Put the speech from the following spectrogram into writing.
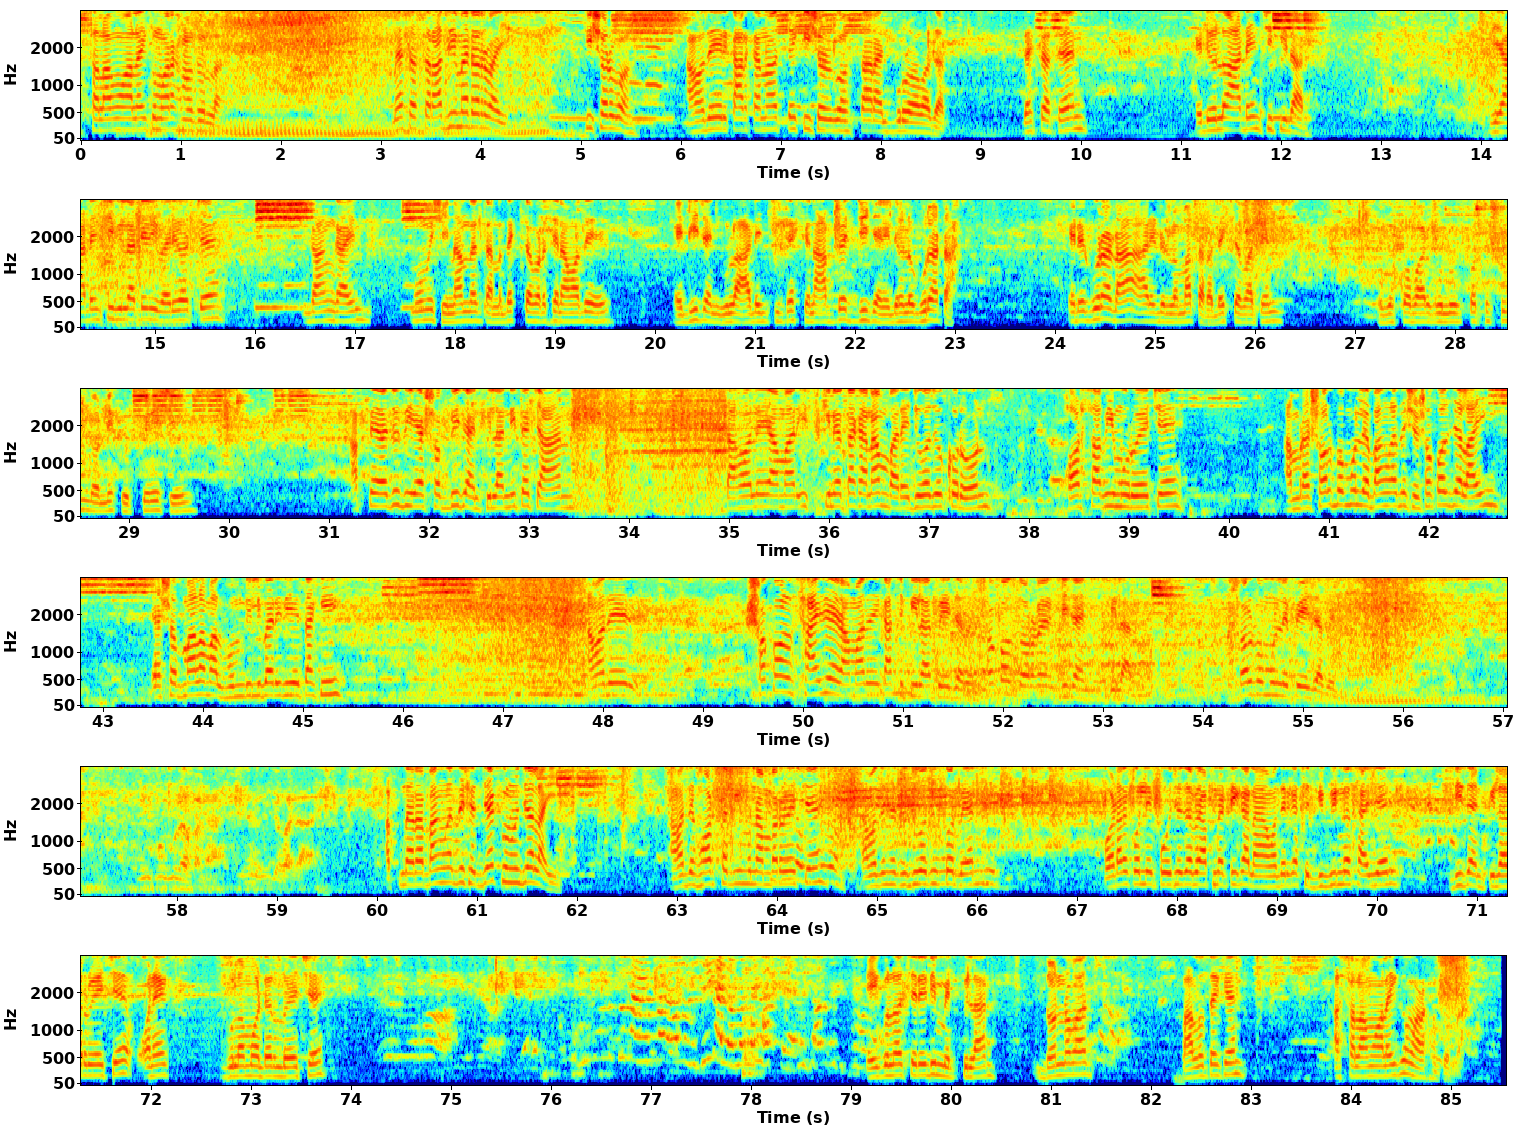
আসসালামু আলাইকুম রহমতুল্লাহ মেসাজ রাজি ম্যাটার বাইস কিশোরগঞ্জ। আমাদের কারখানা হচ্ছে কিশোরগঞ্জ তারাইল পূর্ব বাজার। দেখতেছেন, এটি হলো আট ইঞ্চি পিলার। যে আট ইঞ্চি পিলার ডেলিভারি হচ্ছে গাঙ্গাইল মমিসিং নান্দাইল থানা। দেখতে পাচ্ছেন আমাদের এই ডিজাইনগুলো আট ইঞ্চি, দেখছেন আপডেট ডিজাইন, এটা হলো গুড়াটা। এটা গুড়াটা আর এটা হলো মাথাটা। দেখতে পাচ্ছেন, এই যে কভারগুলো কত সুন্দর নিখুঁত ফিনিশিং। আপনারা যদি সব ডিজাইন পিলার নিতে চান, তাহলে আমার স্ক্রিনে থাকা নাম্বারে যোগাযোগ করুন। হোয়াটসঅ্যাপ ইমো রয়েছে। আমরা স্বল্প মূল্যে বাংলাদেশের সকল জেলায় এসব মালামাল হোম ডেলিভারি দিয়ে থাকি। আমাদের সকল সাইজের আমাদের কাছে পিলার পেয়ে যাবেন। সকল ধরনের ডিজাইন পিলার স্বল্প মূল্যে পেয়ে যাবেন। আপনারা বাংলাদেশের যে কোনো জেলায় আমাদের হোয়াটসঅ্যাপ ইমো নাম্বার রয়েছে। আমাদের সাথে যোগাযোগ করবেন। অর্ডার করলে পৌঁছে যাবে আপনার ঠিকানা। আমাদের কাছে বিভিন্ন সাইজের ডিজাইন পিলার রয়েছে। অনেকগুলো মডেল রয়েছে। এইগুলো হচ্ছে রেডিমেড পিলার ধন্যবাদ। ভালো থাকেন। আসসালামু আলাইকুম রহমতুল্লাহ।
